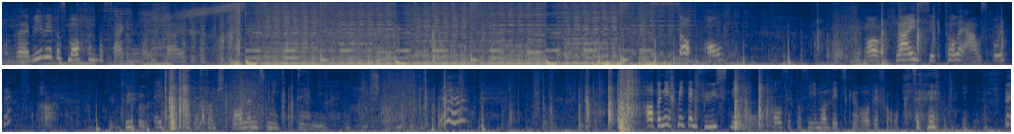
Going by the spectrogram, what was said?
Und äh, wie wir das machen, das zeigen wir euch gleich. So, also. Wir waren fleißig, tolle Ausbeute. Jetzt wird es dann spannend mit dem, mit dem Stamm. Aber nicht mit den Füßen, Nicole, falls sich das jemand jetzt gerade fragt. Das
